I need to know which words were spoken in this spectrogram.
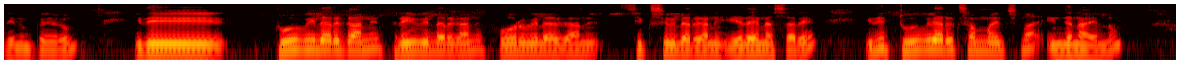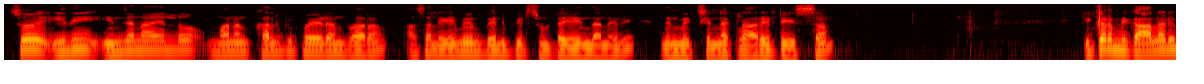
దీని పేరు. ఇది టూ వీలర్ కానీ త్రీ వీలర్ కానీ ఫోర్ వీలర్ కానీ సిక్స్ వీలర్ కానీ ఏదైనా సరే ఇది టూ వీలర్కి సంబంధించిన ఇంజన్ ఆయిల్. సో ఇది ఇంజన్ ఆయిల్లో మనం కలిపిపోయడం ద్వారా అసలు ఏమేమి బెనిఫిట్స్ ఉంటాయి ఏందనేది నేను మీకు చిన్న క్లారిటీ ఇస్తాను ఇక్కడ మీకు ఆల్రెడీ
